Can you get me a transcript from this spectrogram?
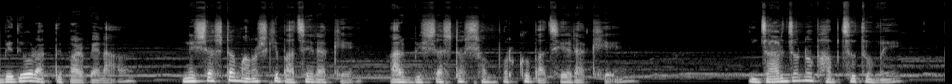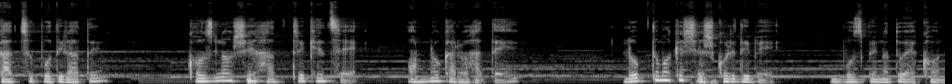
বেঁধেও রাখতে পারবে না। নিঃশ্বাসটা মানুষকে বাঁচিয়ে রাখে, আর বিশ্বাসটা সম্পর্ক বাঁচিয়ে রাখে। যার জন্য ভাবছ তুমি, কাঁদছো প্রতি রাতে? খোঁজ নাও সে হাত রেখেছে, অন্য কারও হাতে। লোভ তোমাকে শেষ করে দিবে, বুঝবে না তো এখন।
